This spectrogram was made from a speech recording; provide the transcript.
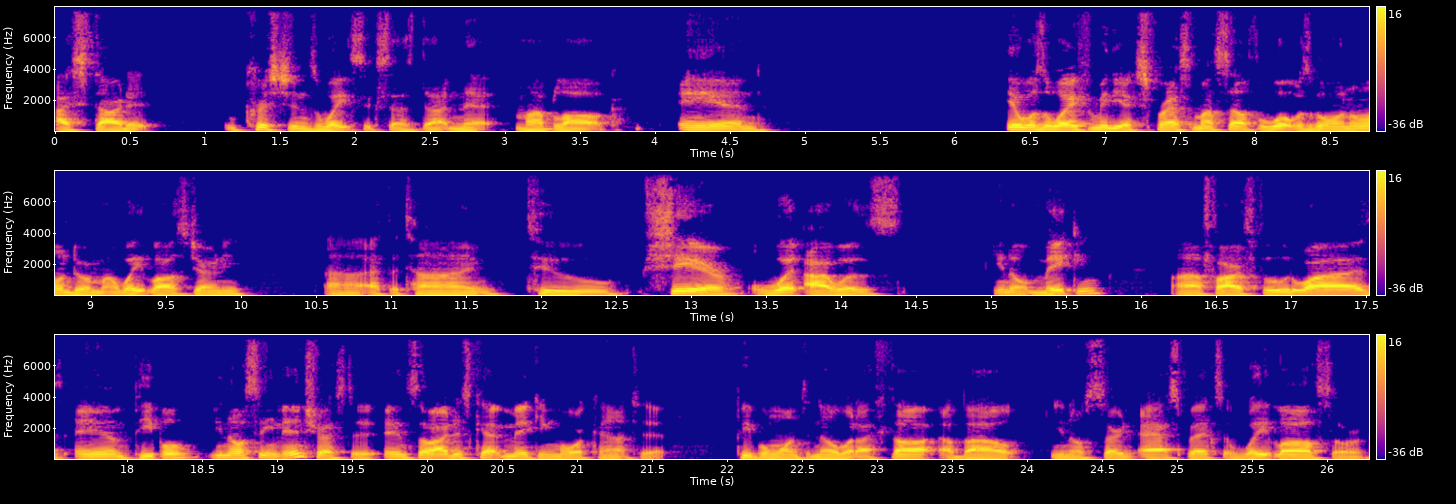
I started ChristiansWeightSuccess.net, my blog, and it was a way for me to express myself of what was going on during my weight loss journey uh, at the time, to share what I was, you know, making uh, as far as food wise, and people, you know, seemed interested. And so I just kept making more content. People wanted to know what I thought about, you know, certain aspects of weight loss or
